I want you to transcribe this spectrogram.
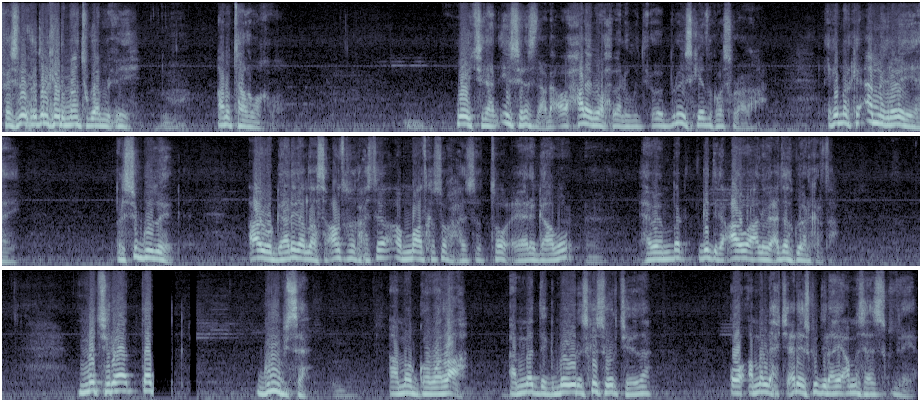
faysal wuxuu dalkeenu maanta ugaa muxuu anu taalama qabo way jiraan incidents dhacdhac oo xalayba waxbaa lagu dira oo buriiskeeda kuwa isku dhacdhaca laakiin marka amniga la leeyahay bal si guud u eeg caawa gaarigaad laasacanood ka soo kaxaysato ama aad ka soo kaxaysato ceere gaabo habeenba gediga caawa alwacdaad ku gaari kartaa. Ma jira dad groupsa ama gobollo ah ama degmooyin iska soo horjeeda oo ama lex jecel isku dilaya ama siyaasad isku dilaya.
